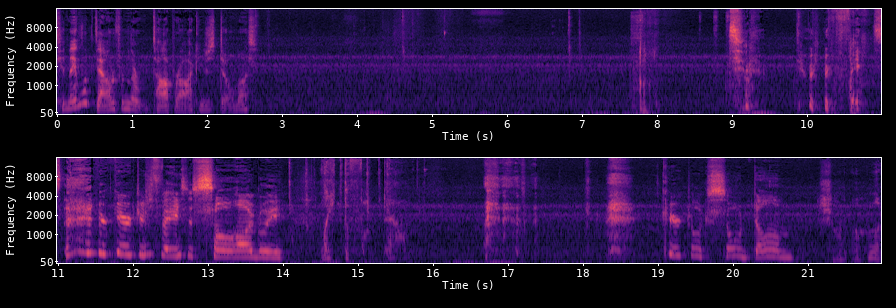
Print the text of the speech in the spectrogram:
Can they look down from the top rock and just dome us? Dude, your face, your character's face is so ugly. Lay the fuck down. Character looks so dumb. Shut up.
